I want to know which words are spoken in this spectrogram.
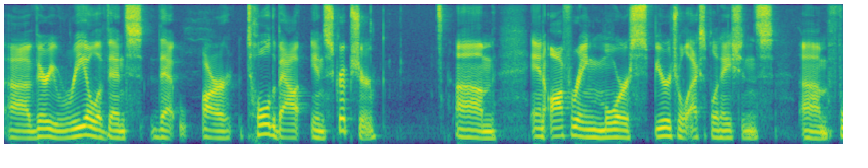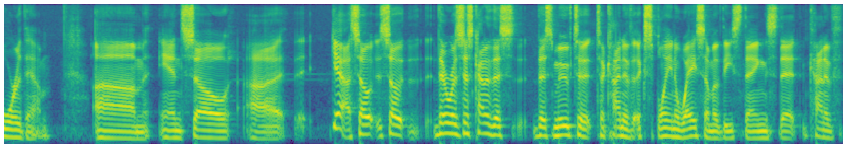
uh, very real events that are told about in Scripture, um, and offering more spiritual explanations um, for them. Um, and so, uh, yeah, so so there was just kind of this this move to to kind of explain away some of these things that kind of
